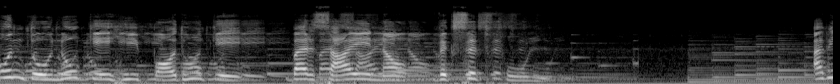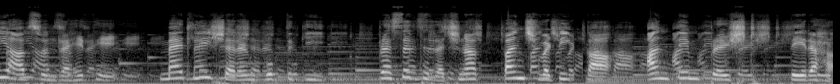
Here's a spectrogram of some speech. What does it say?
उन दोनों के ही पौधों के बरसाए नव विकसित फूल। अभी आप सुन रहे थे मैथिली शरण गुप्त की प्रसिद्ध रचना पंचवटी का अंतिम पृष्ठ तेरह।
